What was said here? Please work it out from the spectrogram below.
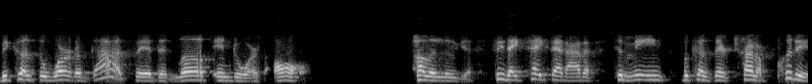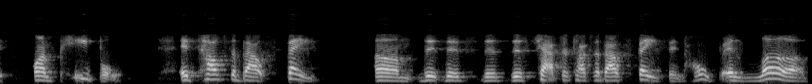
because the word of God said that love endures all. Hallelujah. See, they take that out of to mean because they're trying to put it on people. It talks about faith. Um, this this this chapter talks about faith and hope and love,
